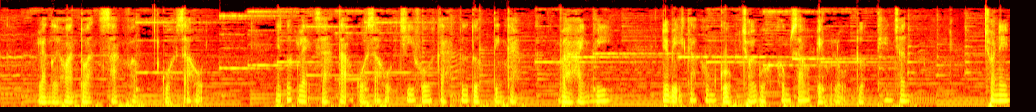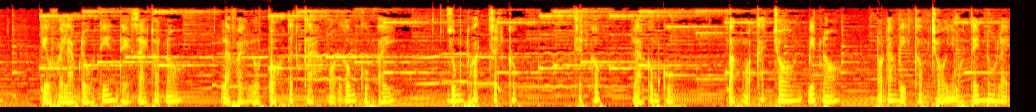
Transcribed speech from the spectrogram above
là người hoàn toàn sản phẩm của xã hội. Những ước lệ giả tạo của xã hội chi phối cả tư tưởng, tình cảm và hành vi như bị các không cụm trói buộc không sao biểu lộ được thiên chân. Cho nên, Điều phải làm đầu tiên để giải thoát nó Là phải lột bỏ tất cả mọi gông cùm ấy, Dung thoát chất cốc Chất cốc là gông cùm Bằng mọi cách cho biết nó. Nó đang bị cầm trói như một tên nô lệ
